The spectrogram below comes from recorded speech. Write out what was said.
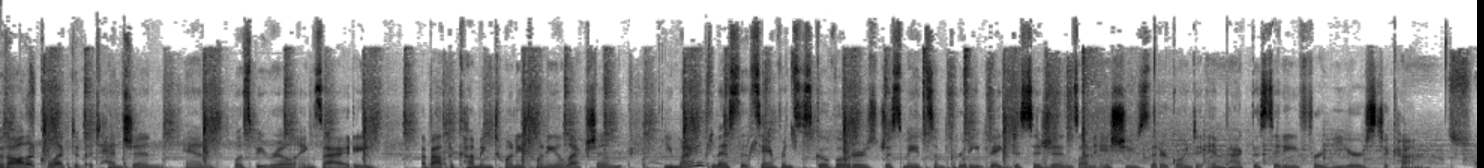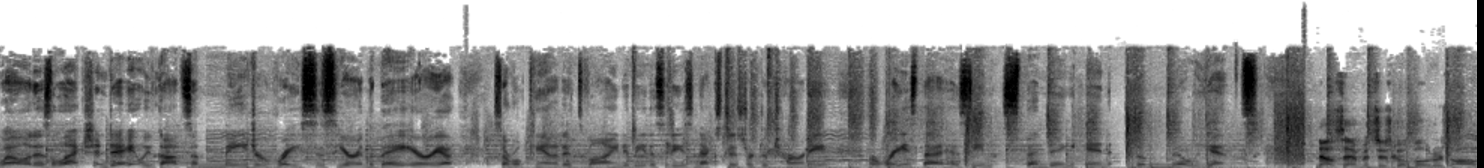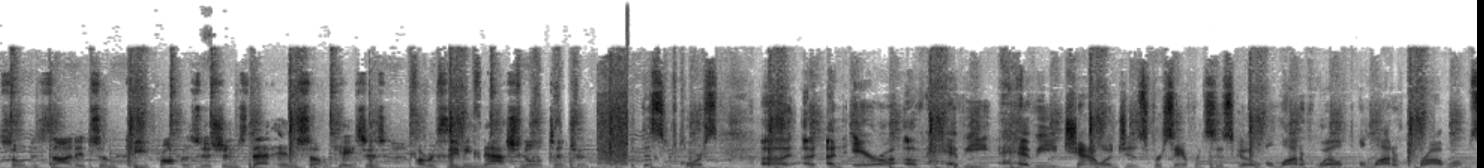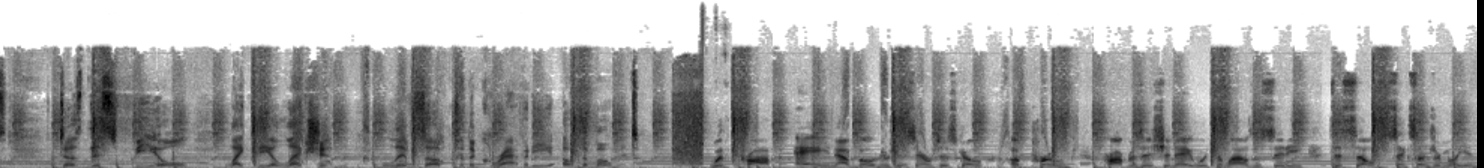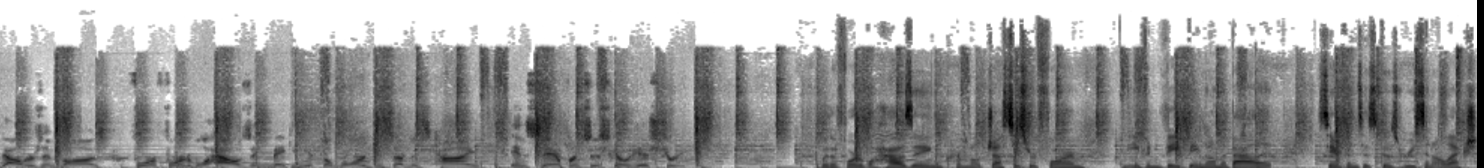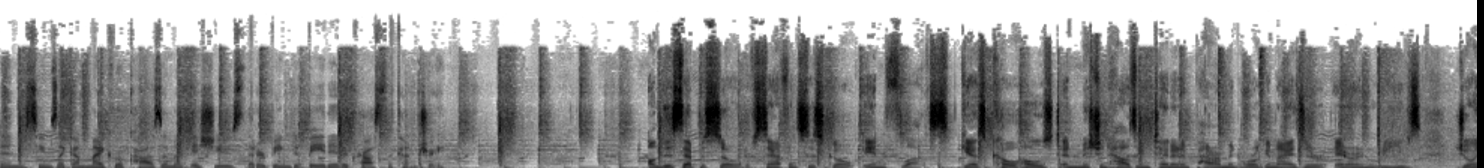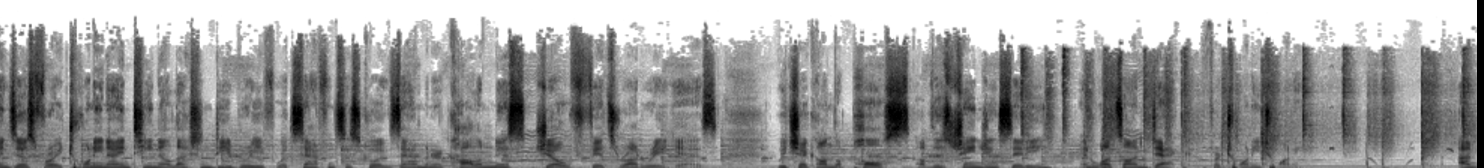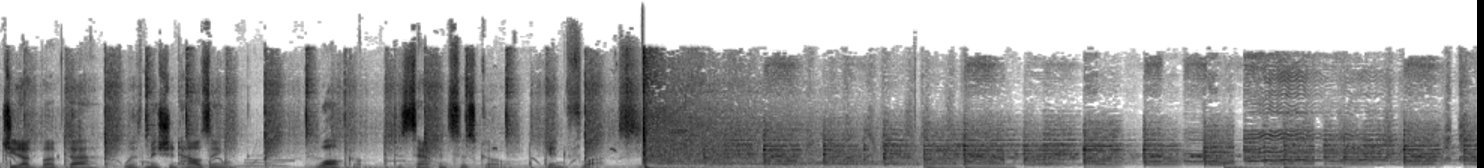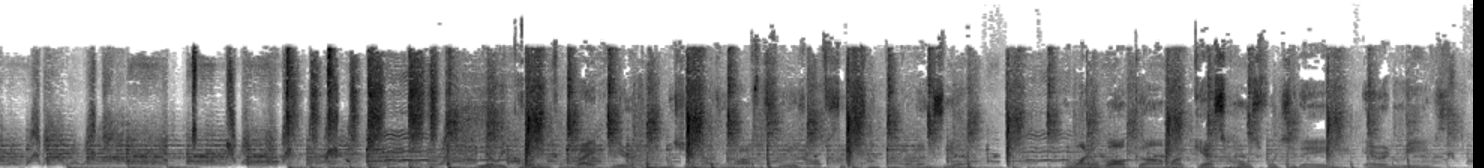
With all the collective attention and, let's be real, anxiety about the coming 2020 election, you might have missed that San Francisco voters just made some pretty big decisions on issues that are going to impact the city for years to come. Well, it is election day, and we've got some major races here in the Bay Area. Several candidates vying to be the city's next district attorney, a race that has seen spending in the millions. Now, San Francisco voters also decided some key propositions that, in some cases, are receiving national attention. But this, of course, uh, a, an era of heavy, heavy challenges for San Francisco. A lot of wealth, a lot of problems. Does this feel like the election lives up to the gravity of the moment? With Prop A. Now, voters in San Francisco approved Proposition A, which allows the city to sell $600 million in bonds for affordable housing, making it the largest of its kind in San Francisco history. With affordable housing, criminal justice reform, and even vaping on the ballot, San Francisco's recent election seems like a microcosm of issues that are being debated across the country. On this episode of San Francisco in Flux, guest co host and Mission Housing Tenant Empowerment Organizer Aaron Reeves joins us for a 2019 election debrief with San Francisco Examiner columnist Joe Fitz Rodriguez. We check on the pulse of this changing city and what's on deck for 2020. I'm Chirag Bhakta with Mission Housing. Welcome to San Francisco in Flux. We are recording from right here in the Mission Housing offices off 16th and Valencia. I want to welcome our guest host for today, Aaron Reeves,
